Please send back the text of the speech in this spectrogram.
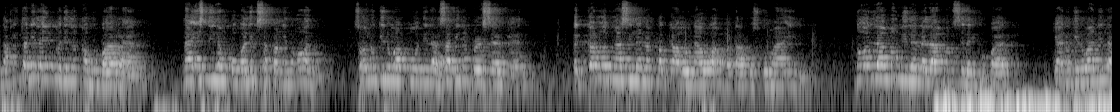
nakita nila yung kanilang kahubaran, Nais nilang bumalik sa Panginoon. So anong ginawa po nila? Sabi ng verse 7, nagkaroon nga sila ng pagkaunawa matapos kumain. Noon lamang nila na lamang sila hubad, kaya anong ginawa nila?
